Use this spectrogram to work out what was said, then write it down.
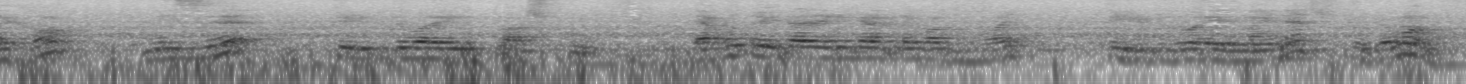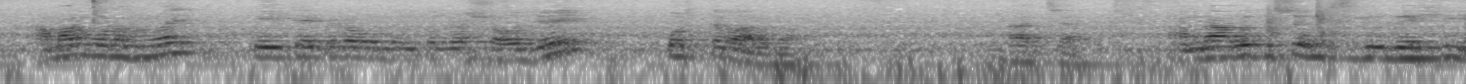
দেখো নিচে three to the power n plus two দেখো তো এটা রেডি কাটলে কত হয়? Three to the power n minus two কেমন আমার মনে হয় এই টাইপের অঙ্কন তোমরা সহজেই করতে পারবা। আচ্ছা আমরা আরও কিছু এমসিকিউ দেখি।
